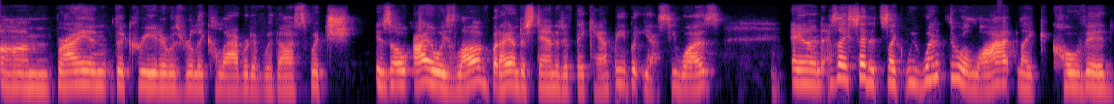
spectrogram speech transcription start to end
Um, Brian, the creator, was really collaborative with us, which is oh, I always love, but I understand it if they can't be. But yes, he was. And as I said, it's like we went through a lot, like COVID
